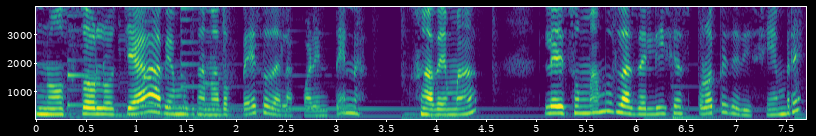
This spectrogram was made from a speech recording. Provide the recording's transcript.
no solo ya habíamos ganado peso de la cuarentena, además le sumamos las delicias propias de diciembre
